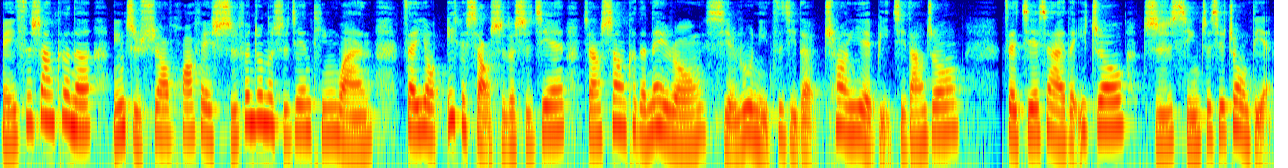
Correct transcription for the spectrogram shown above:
每一次上课呢，您只需要花费十分钟的时间听完，再用一个小时的时间将上课的内容写入你自己的创业笔记当中。在接下来的一周执行这些重点，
